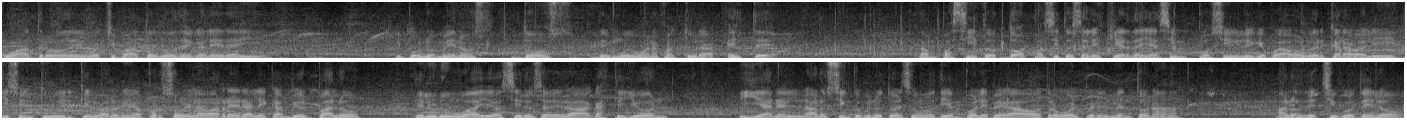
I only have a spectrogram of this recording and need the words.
cuatro de Huachipato, dos de Calera y, y por lo menos dos de muy buena factura. Este da un pasito, dos pasitos a la izquierda, ya es imposible que pueda volver Carabalí. Quiso intuir que el balón iba por sobre la barrera, le cambió el palo el uruguayo, así lo celebraba Castellón. Y ya a los cinco minutos del segundo tiempo le pegaba otro golpe en el mentón a, a los de Chicotelo.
